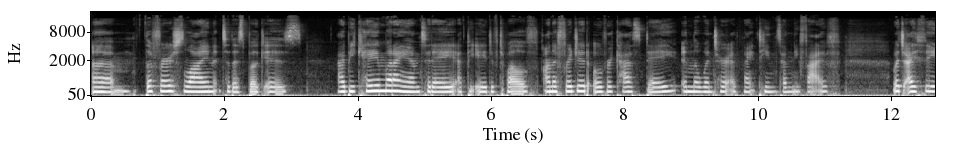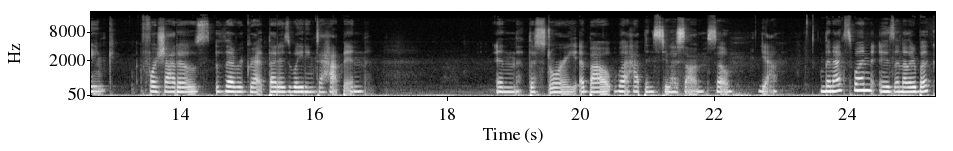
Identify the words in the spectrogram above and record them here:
Um, the first line to this book is I became what I am today at the age of 12 on a frigid, overcast day in the winter of 1975, which I think foreshadows the regret that is waiting to happen in the story about what happens to Hassan. So, yeah. The next one is another book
